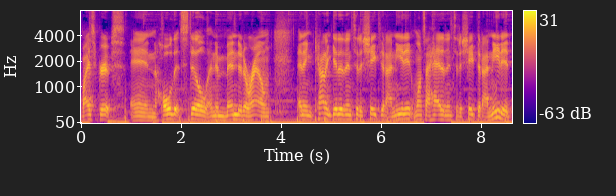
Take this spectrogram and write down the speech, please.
vice grips and hold it still and then bend it around and then kind of get it into the shape that I needed. Once I had it into the shape that I needed,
